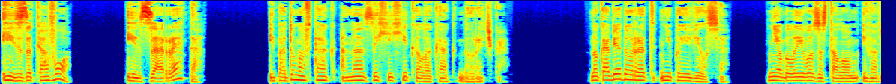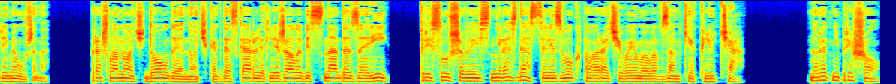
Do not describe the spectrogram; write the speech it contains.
«Из-за кого? Из-за Ретта?» И, подумав так, она захихикала, как дурочка. Но к обеду Ред не появился. Не было его за столом и во время ужина. Прошла ночь, долгая ночь, когда Скарлетт лежала без сна до зари, прислушиваясь, не раздастся ли звук поворачиваемого в замке ключа. Но Ред не пришел.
